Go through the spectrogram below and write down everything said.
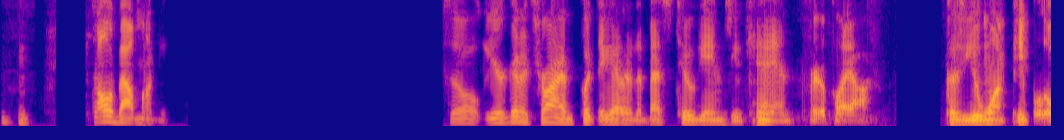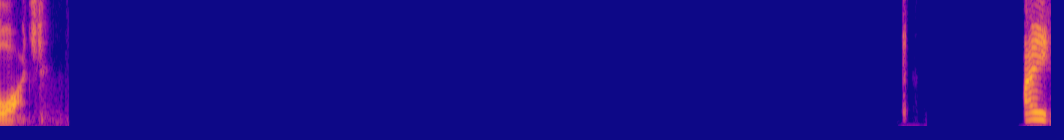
it's all about money. So you're going to try and put together the best two games you can for the playoff cuz you want people to watch. I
